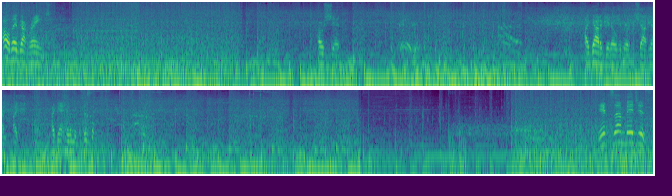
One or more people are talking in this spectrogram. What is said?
Oh, they've got range. Oh shit. I gotta get over here with the shotgun. I I can't hit him with the pistol. Get some bitches!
